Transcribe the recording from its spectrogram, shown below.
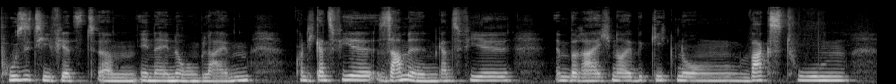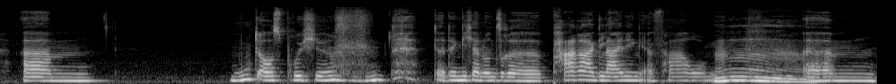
positiv jetzt ähm, in Erinnerung bleiben, konnte ich ganz viel sammeln, ganz viel im Bereich neue Begegnungen, Wachstum, ähm, Mutausbrüche. da denke ich an unsere Paragliding-Erfahrungen. Ähm,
